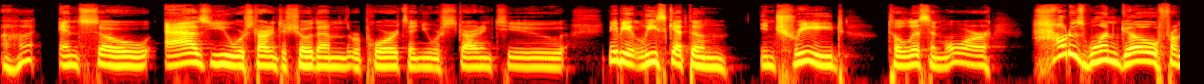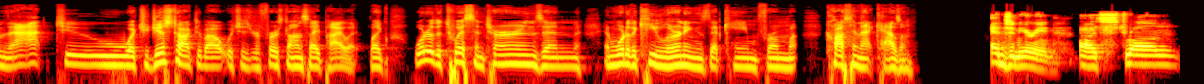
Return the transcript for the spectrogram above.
Uh huh. And so, as you were starting to show them the reports and you were starting to maybe at least get them intrigued to listen more, how does one go from that to what you just talked about which is your first on-site pilot like what are the twists and turns and and what are the key learnings that came from crossing that chasm engineering a strong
